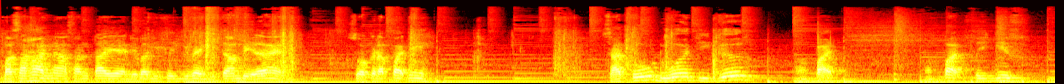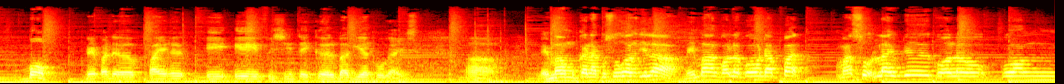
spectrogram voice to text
basahan lah santai kan. Dia bagi free kan kita ambil lah kan. So aku dapat ni. Satu, dua, tiga, empat. Empat free gift bob daripada Pirate AA Fishing Tackle bagi aku guys. Ha. memang bukan aku seorang je lah. Memang kalau korang dapat masuk live dia kalau korang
